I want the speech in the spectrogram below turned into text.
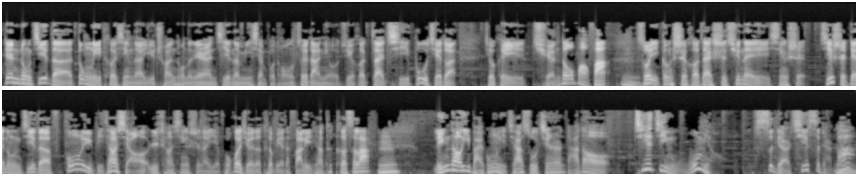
电动机的动力特性呢，与传统的内燃机呢明显不同，最大扭矩和在起步阶段就可以全都爆发，嗯，所以更适合在市区内行驶。即使电动机的功率比较小，日常行驶呢也不会觉得特别的乏力。像特特斯拉，嗯，零到一百公里加速竟然达到接近五秒。四点七、四点八，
